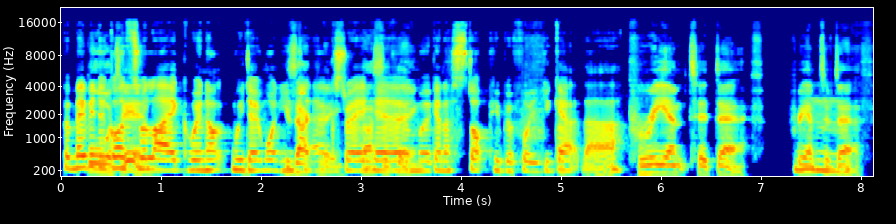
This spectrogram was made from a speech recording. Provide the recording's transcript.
But maybe the gods in. were like, "We're not. We don't want you Exactly, to X-ray that's him. We're going to stop you before you get there." preempted death. Preemptive Hmm. death.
